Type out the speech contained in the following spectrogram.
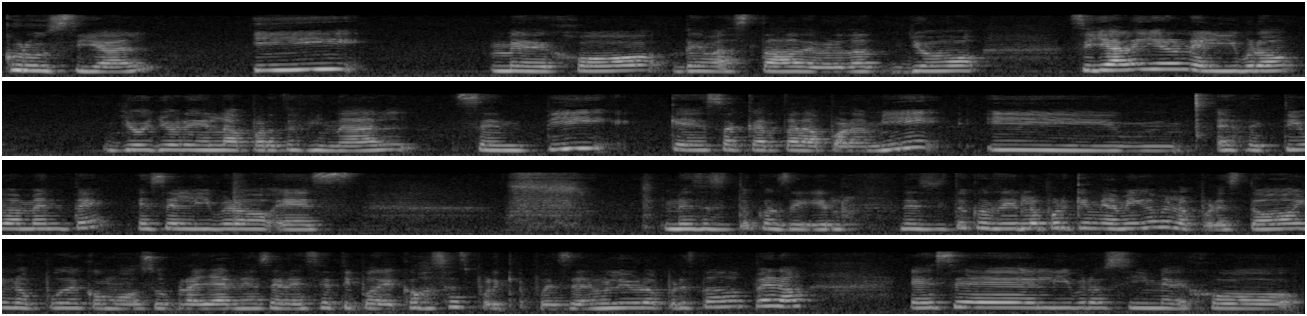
crucial y me dejó devastada, de verdad. Yo si ya leyeron el libro, yo lloré en la parte final, sentí que esa carta era para mí y mm, efectivamente ese libro es... Necesito conseguirlo, necesito conseguirlo porque mi amiga me lo prestó y no pude como subrayar ni hacer ese tipo de cosas porque pues era un libro prestado, pero ese libro sí me dejó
